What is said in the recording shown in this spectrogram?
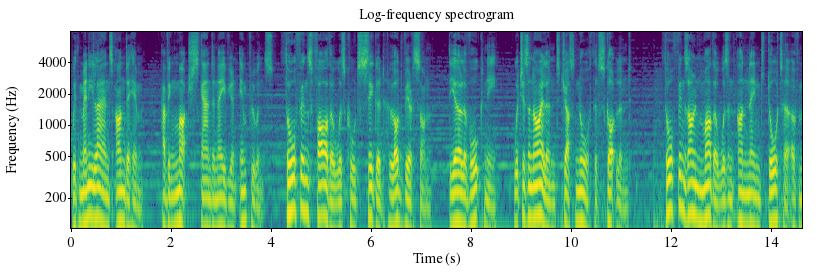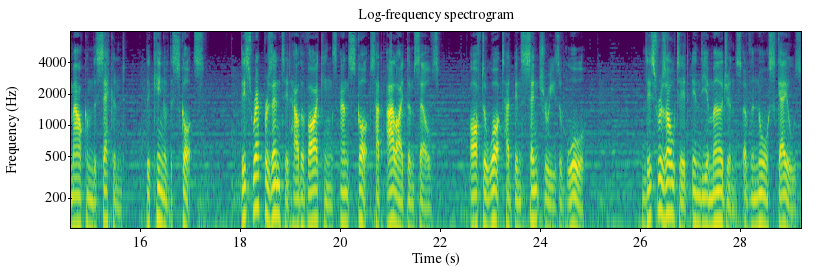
with many lands under him having much Scandinavian influence. Thorfinn's father was called Sigurd Hlodvirsson, the Earl of Orkney, which is an island just north of Scotland. Thorfinn's own mother was an unnamed daughter of Malcolm II, the King of the Scots. This represented how the Vikings and Scots had allied themselves after what had been centuries of war. This resulted in the emergence of the Norse Gaels,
